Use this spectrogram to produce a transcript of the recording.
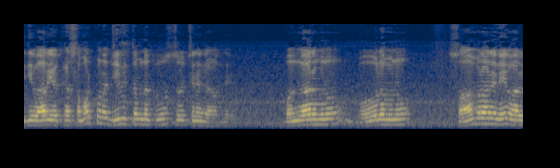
ఇది వారి యొక్క సమర్పణ జీవితమునకు సూచనగా ఉంది. బంగారమును బోలమును సామ్రాణిని వారు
